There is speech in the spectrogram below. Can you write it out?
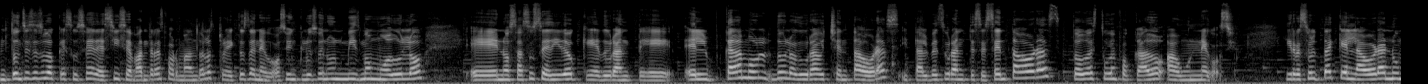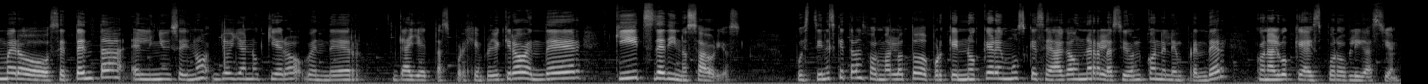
Entonces eso es lo que sucede, sí, se van transformando los proyectos de negocio, incluso en un mismo módulo. Eh, nos ha sucedido que durante el, cada módulo dura 80 horas y tal vez durante 60 horas todo estuvo enfocado a un negocio. Y resulta que en la hora número 70 el niño dice, no, yo ya no quiero vender galletas, por ejemplo. Yo quiero vender kits de dinosaurios. Pues tienes que transformarlo todo porque no queremos que se haga una relación con el emprender con algo que es por obligación.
